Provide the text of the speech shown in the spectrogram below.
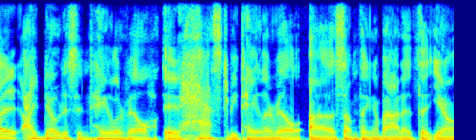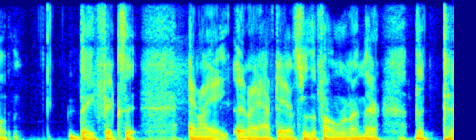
I, I notice in Taylorville, it has to be Taylorville, uh, something about it that you know they fix it, and I and I have to answer the phone when I'm there. The t-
